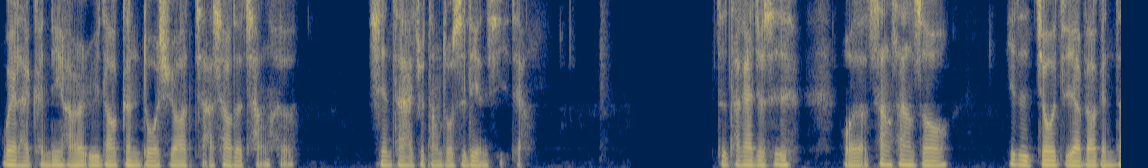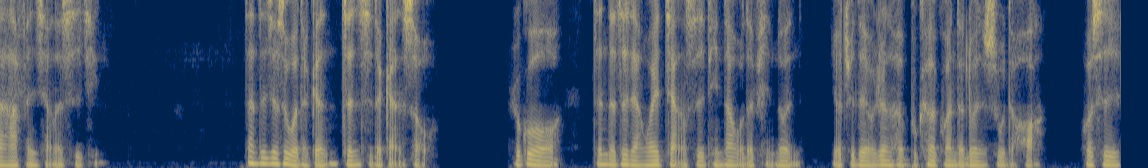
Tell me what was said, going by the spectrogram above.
未来肯定还会遇到更多需要假笑的场合，现在就当做是练习这样。这大概就是我上上周一直纠结要不要跟大家分享的事情。但这就是我的更真实的感受。如果真的这两位讲师听到我的评论，有觉得有任何不客观的论述的话，或是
